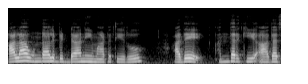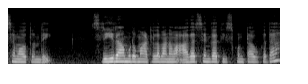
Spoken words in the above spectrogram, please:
అలా ఉండాలి బిడ్డ నీ మాట తీరు. అదే అందరికీ ఆదర్శమవుతుంది. శ్రీరాముడు మాటలు మనం ఆదర్శంగా తీసుకుంటావు కదా?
